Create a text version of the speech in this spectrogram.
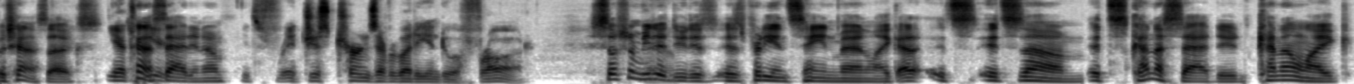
Which kind of sucks. Yeah, it's kind of sad, you know. It's it just turns everybody into a fraud. Social media, Yeah. dude, is, is pretty insane, man. Like I, it's it's um it's kind of sad, dude. Kind of like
